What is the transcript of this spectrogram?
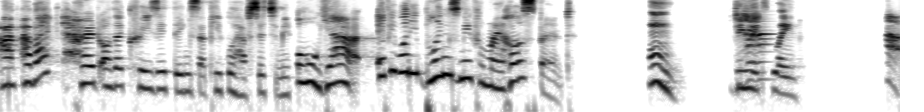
Have, have I heard other crazy things that people have said to me? Oh yeah, everybody blames me for my husband. Mm. Do you yeah. explain? Yeah.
